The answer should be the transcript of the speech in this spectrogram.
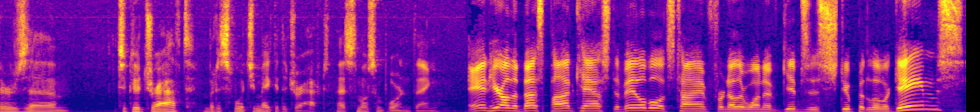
there's um, it's a good draft, but it's what you make of the draft. That's the most important thing. And here on the best podcast available, it's time for another one of Gibbs's stupid little games.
